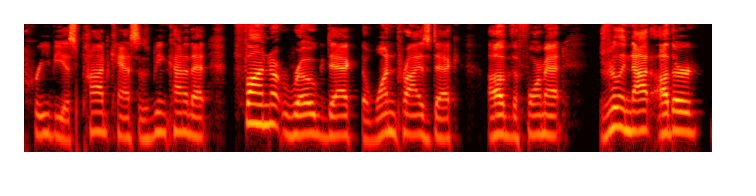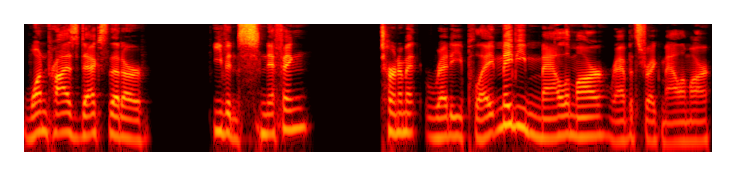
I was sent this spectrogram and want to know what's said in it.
previous podcasts as being kind of that fun rogue deck, the one prize deck of the format. There's really not other one prize decks that are even sniffing tournament ready play. Maybe Malamar, Rapid Strike Malamar.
